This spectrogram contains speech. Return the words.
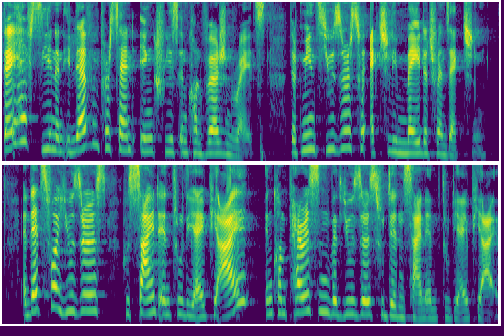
they have seen an 11% increase in conversion rates. That means users who actually made a transaction. And that's for users who signed in through the API in comparison with users who didn't sign in through the API.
